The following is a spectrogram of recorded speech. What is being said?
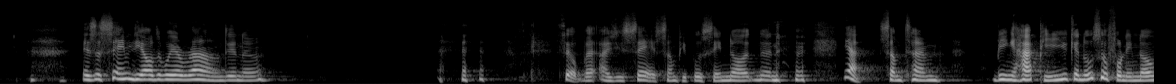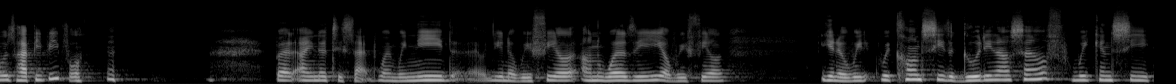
it's the same the other way around, you know. so, but as you say, some people say, no, no, no. yeah, sometimes being happy, you can also fall in love with happy people. but I notice that when we need, you know, we feel unworthy or we feel, you know, we, we can't see the good in ourselves. We can see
